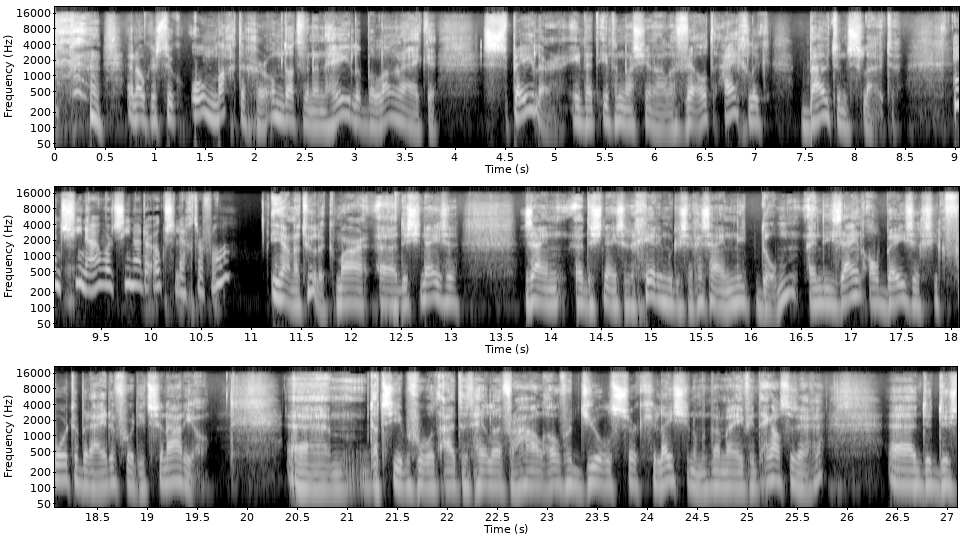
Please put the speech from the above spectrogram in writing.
en ook een stuk onmachtiger, omdat we een hele belangrijke speler in het internationale veld eigenlijk buitensluiten. En China, wordt China er ook slechter van? Ja, natuurlijk. Maar uh, de Chinezen zijn, uh, de Chinese regering moet ik zeggen, zijn niet dom. En die zijn al bezig zich voor te bereiden voor dit scenario. Um, dat zie je bijvoorbeeld uit het hele verhaal over dual circulation, om het maar even in het Engels te zeggen. Uh, de, dus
